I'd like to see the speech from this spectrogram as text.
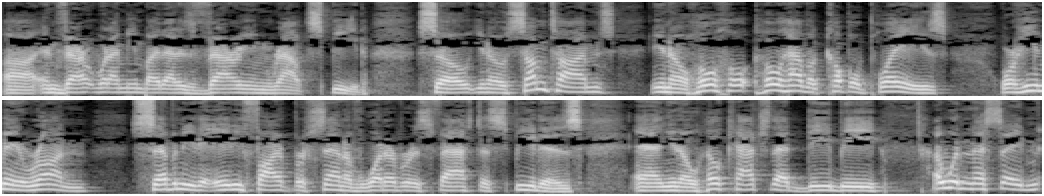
Uh, and var- what I mean by that is varying route speed. So you know, sometimes you know he'll he'll, he'll have a couple plays where he may run 70 to 85 percent of whatever his fastest speed is, and you know he'll catch that DB. I wouldn't necessarily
